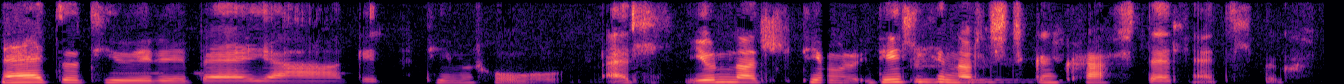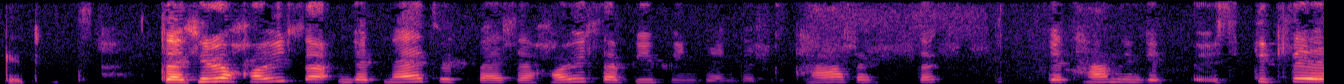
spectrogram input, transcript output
найзууд хിവэрэ байя гэд тиймэрхүү аль ер нь бол тийм дийлэнх нь бол жижигхэн краштай л найзалдаг бах гэж За хэрвээ хоёулаа ингээд найзууд байлаа хоёулаа бие биендээ ингээд таалагддаг. Тэгээд та нар ингээд сэтгэлээ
